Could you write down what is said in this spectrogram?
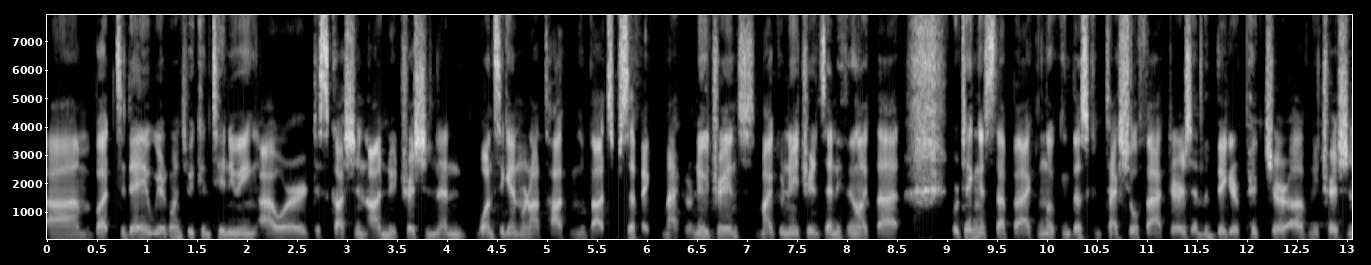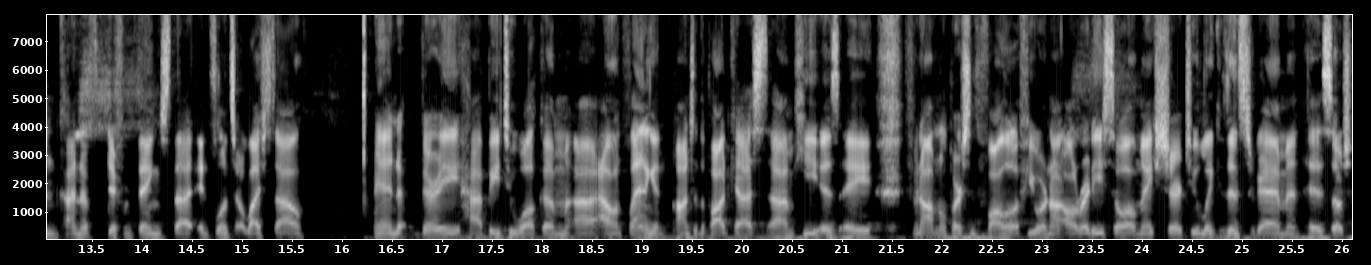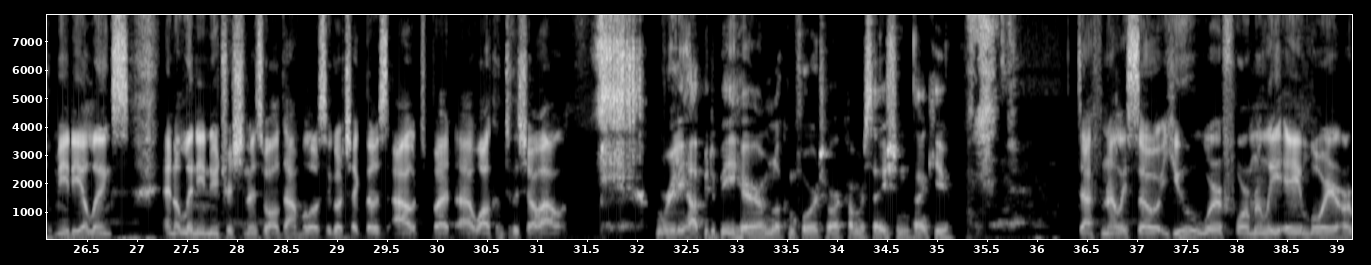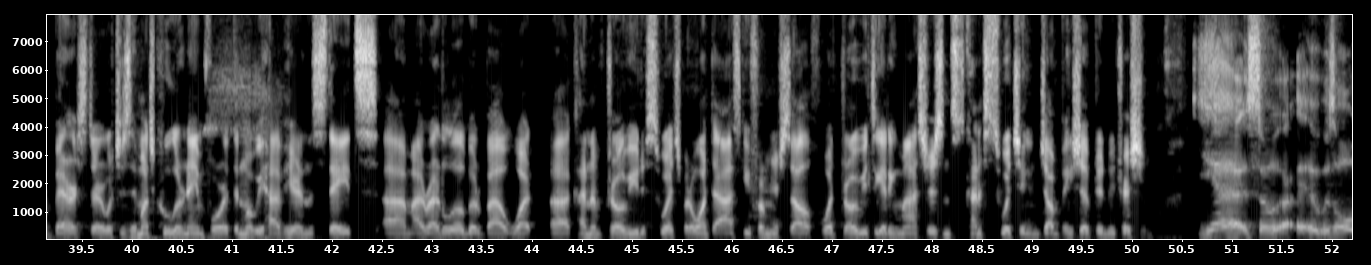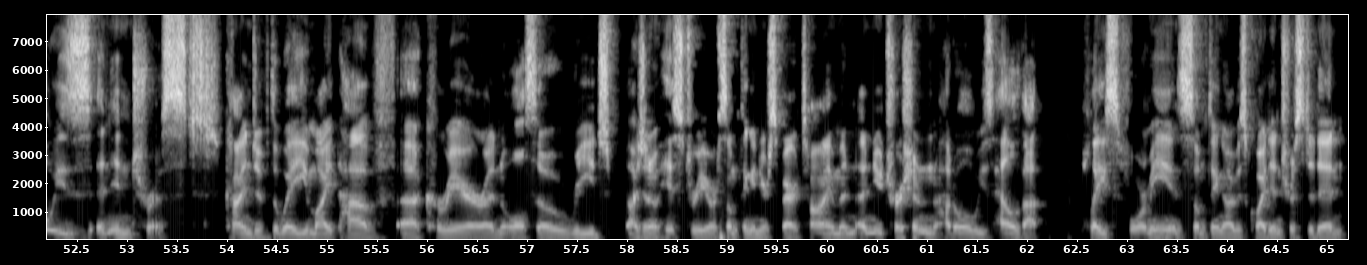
Um, but today, we are going to be continuing our discussion on nutrition. And once again, we're not talking about specific macronutrients, micronutrients, anything like that. We're taking a step back and looking at those contextual factors and the bigger picture of nutrition, kind of different things that influence our lifestyle. And very happy to welcome uh, Alan Flanagan onto the podcast. Um, he is a phenomenal person to follow if you are not already. So I'll make sure to link his Instagram and his social media links and Alinea Nutrition as well down below. So go check those out. But uh, welcome to the show, Alan. I'm really happy to be here. I'm looking forward to our conversation. Thank you. Definitely. So you were formerly a lawyer or barrister, which is a much cooler name for it than what we have here in the states. Um, I read a little bit about what uh, kind of drove you to switch, but I want to ask you from yourself: what drove you to getting master's and kind of switching and jumping ship to nutrition? Yeah, so uh, it was always an interest, kind of the way you might have a career and also read, I don't know, history or something in your spare time. And, and nutrition had always held that place for me, is something I was quite interested in.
